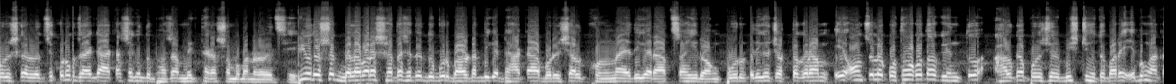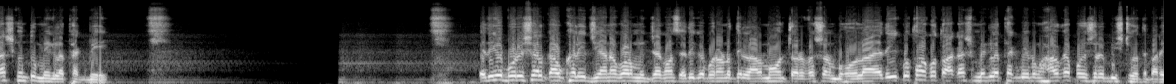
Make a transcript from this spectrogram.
পরিষ্কার রয়েছে, কোনো জায়গায় আকাশে কিন্তু ভাষা মেঘ থাকার সম্ভাবনা রয়েছে। প্রিয় দর্শক বেলা সাথে সাথে দুপুর বারোটার দিকে ঢাকা, বরিশাল, খুলনা, এদিকে রাজশাহী, রংপুর, এদিকে চট্টগ্রাম এই অঞ্চলে কোথাও কোথাও কিন্তু হালকা পরিসরে বৃষ্টি হতে পারে এবং আকাশ কিন্তু মেঘলা থাকবে। এদিকে বরিশাল, কাউখালী, জিয়ানগর, মির্জাগঞ্জ, এদিকে ভরানতি লালমোহন, চরফেশন, ভোলা, এদিকে কোথাও কোথাও আকাশ মেঘলা থাকবে এবং হালকা পরিসরে বৃষ্টি হতে পারে।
